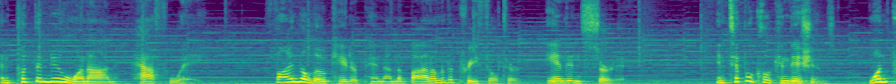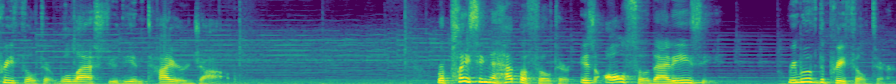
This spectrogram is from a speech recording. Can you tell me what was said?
and put the new one on halfway. Find the locator pin on the bottom of the pre-filter and insert it. In typical conditions, one pre-filter will last you the entire job. Replacing the HEPA filter is also that easy. Remove the pre-filter.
